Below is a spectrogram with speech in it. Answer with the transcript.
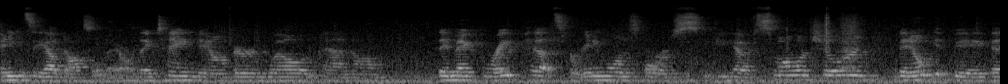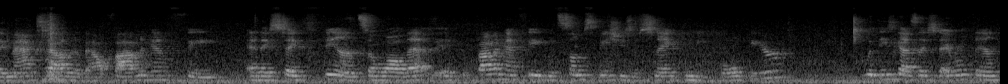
and you can see how docile they are. They tame down very well, and um, they make great pets for anyone as far as if you have smaller children. They don't get big. They max out at about five and a half feet, and they stay thin. So while that, five and a half feet with some species of snake can be bulkier, with these guys, they stay real thin.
